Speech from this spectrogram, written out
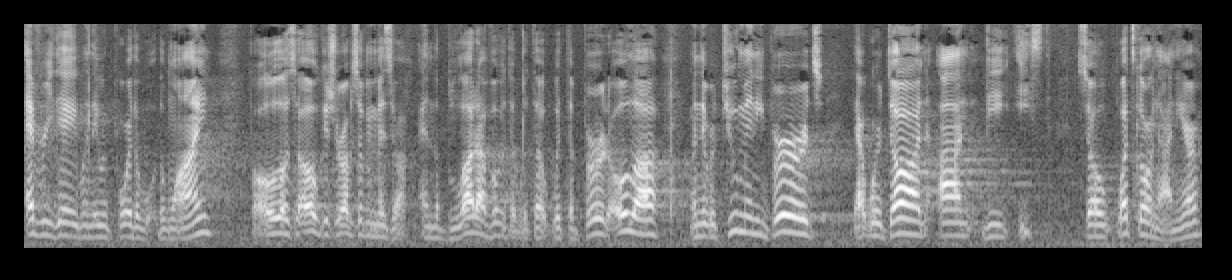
every day when they would pour the, the wine. Oh, and the blood of with the, with the bird Ola, when there were too many birds that were done on the east. So what's going on here?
